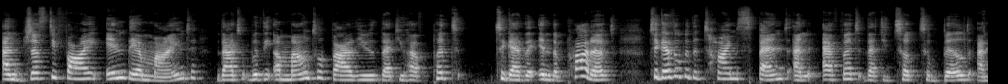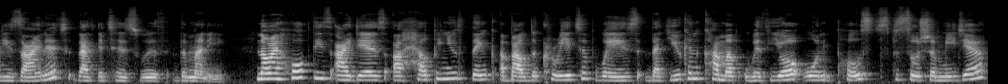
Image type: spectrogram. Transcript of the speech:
and justify in their mind that with the amount of value that you have put together in the product, together with the time spent and effort that you took to build and design it, that it is worth the money. Now, I hope these ideas are helping you think about the creative ways that you can come up with your own posts for social media.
